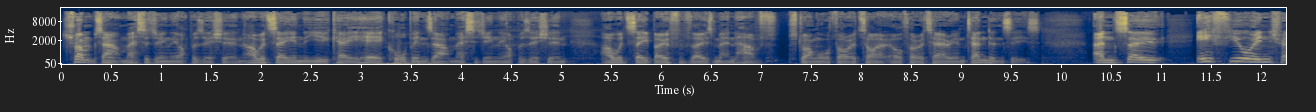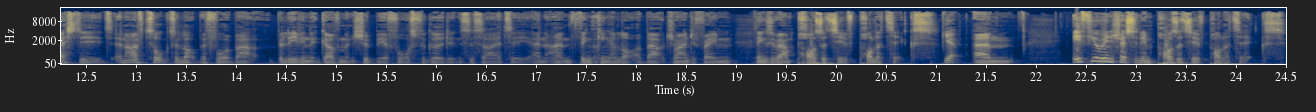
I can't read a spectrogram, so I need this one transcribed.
Trump's out messaging the opposition. I would say in the UK here, Corbyn's out messaging the opposition. I would say both of those men have strong authorita- authoritarian tendencies. And so, if you're interested, and I've talked a lot before about believing that government should be a force for good in society, and I'm thinking a lot about trying to frame things around positive politics. Yep. Um, if you're interested in positive politics,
